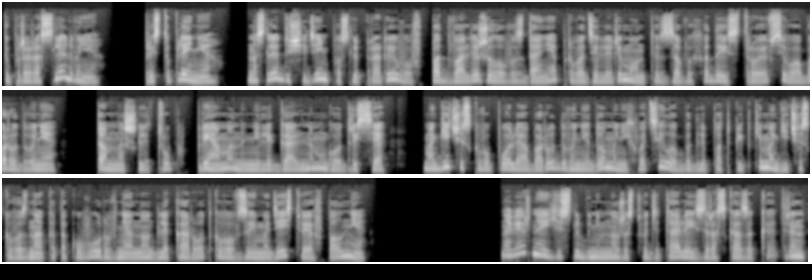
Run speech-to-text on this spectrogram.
Ты про расследование? Преступление. На следующий день после прорыва в подвале жилого здания проводили ремонт из-за выхода из строя всего оборудования. Там нашли труп прямо на нелегальном Годресе. Магического поля оборудования дома не хватило бы для подпитки магического знака такого уровня, но для короткого взаимодействия вполне. Наверное, если бы не множество деталей из рассказа Кэтрин,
